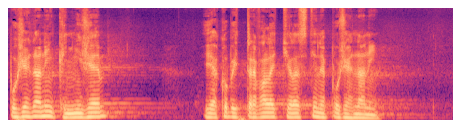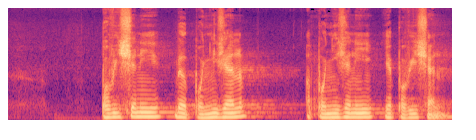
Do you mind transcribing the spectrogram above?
Požehnaný kníže je jakoby trvale tělesně nepožehnaný. Povýšený byl ponížen a ponížený je povýšen.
